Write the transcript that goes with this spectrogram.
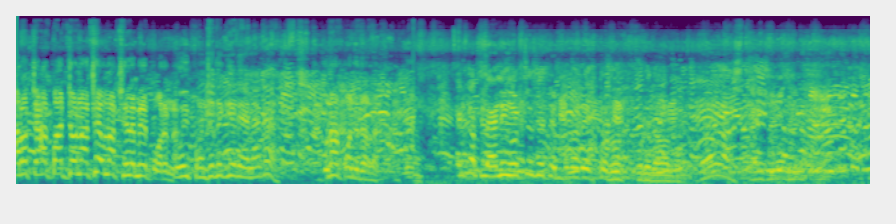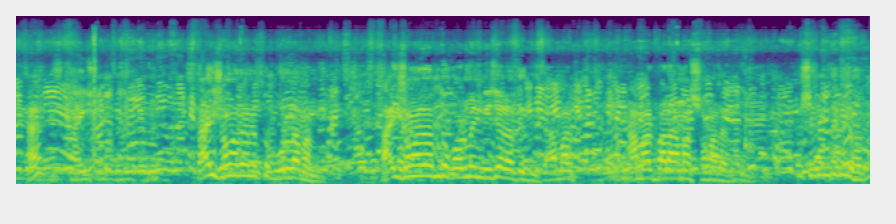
আরও চার পাঁচজন আছে ওনার ছেলে মেয়ে পড়ে না। ওই পঞ্চায়েতে কি এলাকা? ওনার পলে দাদা একটা প্ল্যানিং হচ্ছে যে টেম্পোরারি একটা রোড করে দেওয়া হবে হ্যাঁ? স্থায়ী সমাধানের তো বললাম আমি। স্থায়ী সমাধান তো গভর্নমেন্ট নিজের হাতে দিচ্ছে আমার আমার পাড়া আমার সমাধান। তো সেখান থেকেই হবে।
